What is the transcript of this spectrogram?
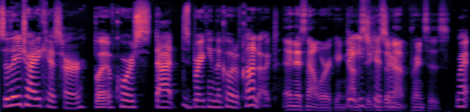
So they try to kiss her, but of course that is breaking the code of conduct. And it's not working, They obviously, because they're her. not princes. Right.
